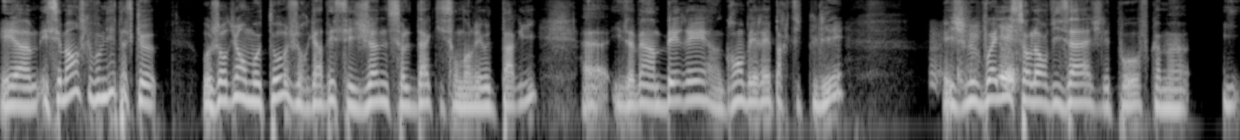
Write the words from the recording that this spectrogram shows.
Et, euh, et c'est marrant ce que vous me dites parce que aujourd'hui en moto, je regardais ces jeunes soldats qui sont dans les rues de Paris. Euh, ils avaient un béret, un grand béret particulier. Et je le voyais sur leur visage, les pauvres, comme. ils,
